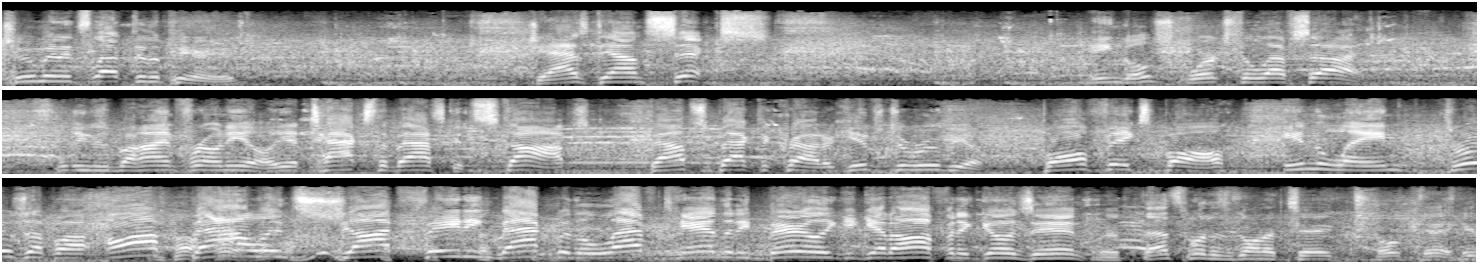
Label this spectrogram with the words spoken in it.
Two minutes left in the period. Jazz down six. Ingles works the left side. Leaves it behind for O'Neale. He attacks the basket, stops, bounces back to Crowder, gives to Rubio. Ball fakes ball in the lane, throws up an off balance shot, fading back with a left hand that he barely could get off, and it goes in. If that's what it's going to take, okay.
